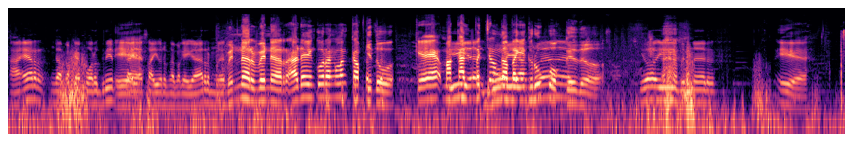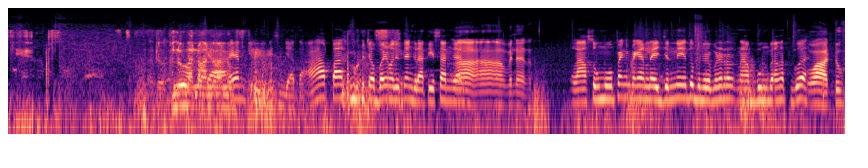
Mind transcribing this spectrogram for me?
AR nggak pakai power grip Iya. kayak sayur nggak pakai garam kan. Bener bener, ada yang kurang lengkap gitu. Kayak makan Iya, pecel nggak pakai kerupuk banget. gitu. Yoi, bener. Iya. Aduh. Halo, halo, halo, halo. Ini senjata apa? Gue cobain waktu itu yang gratisan kan. Ah, ah, ah, bener. Langsung mupeng pengen legendnya itu bener-bener nabung banget gue. Waduh.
